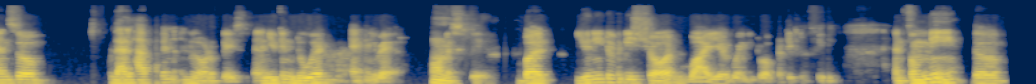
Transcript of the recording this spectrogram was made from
And so that'll happen in a lot of places and you can do it anywhere, Hmm. honestly. But you need to be sure why you're going into a particular field. And for me, the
